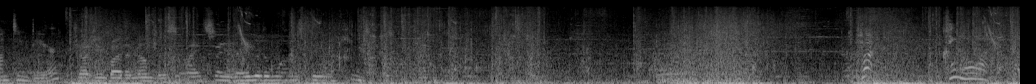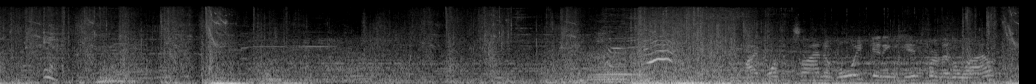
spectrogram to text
Hunting deer? Judging by the numbers, I'd say they were the ones being hunted. Come on. You might want to try and avoid getting hit for a little while.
